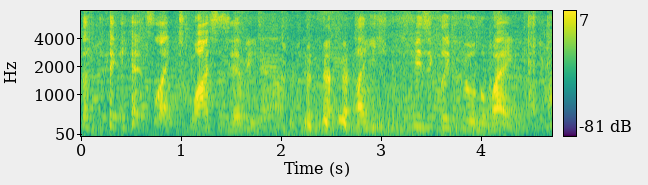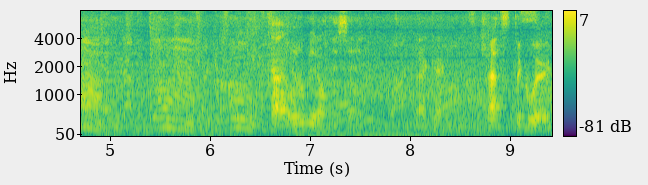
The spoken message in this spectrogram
the, the like twice as heavy now. like you can physically feel the weight. Mm, mm, mm. Okay, a little bit on this end. Okay. That's the glue.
